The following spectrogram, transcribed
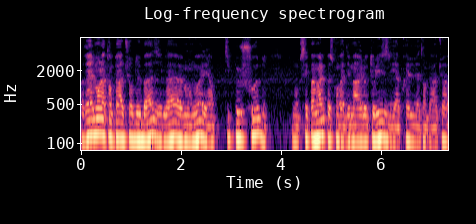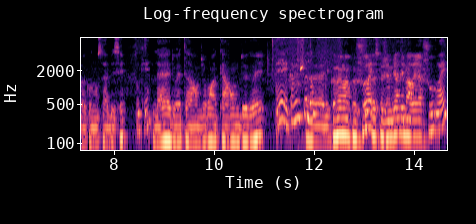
réellement la température de base. Là, euh, mon eau, elle est un petit peu chaude Donc c'est pas mal parce qu'on va démarrer l'autolyse et après la température elle va commencer à baisser. Là elle doit être à environ à 40 degrés. Ouais, elle est quand même chaude. hein. Euh, elle est quand même un peu chaude Ouais. parce que j'aime bien démarrer à chaud Ouais.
